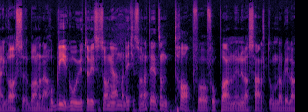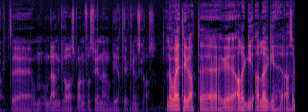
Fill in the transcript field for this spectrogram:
den gressbanen der. Hun blir god utover i sesongen, men det er ikke sånn at det er et sånn tap for fotballen universelt om, det blir lagt, eh, om, om den gressbanen forsvinner og blir til kunstgress. Nå vet jeg at eh, allergi, allergi, altså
